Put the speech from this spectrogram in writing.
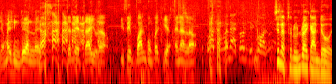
ยังไม่ถึงเดือนเลย จะเด็ดได้อยู่แล้ว อีกสิบวันผมก็เกลียดไอ้นั่นแล้ว ว่าตรงนั้นน่ะต้นลิ้นบ่อนสนับสนุนรายการโดย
